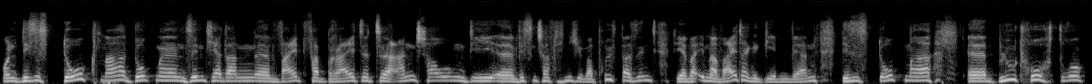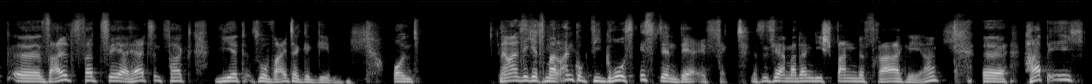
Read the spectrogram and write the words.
und dieses Dogma, Dogmen sind ja dann äh, weit verbreitete Anschauungen, die äh, wissenschaftlich nicht überprüfbar sind, die aber immer weitergegeben werden. Dieses Dogma äh, Bluthochdruck, äh, Salzverzehr, Herzinfarkt wird so weitergegeben. Und wenn man sich jetzt mal anguckt, wie groß ist denn der Effekt? Das ist ja immer dann die spannende Frage, ja. Äh, habe ich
